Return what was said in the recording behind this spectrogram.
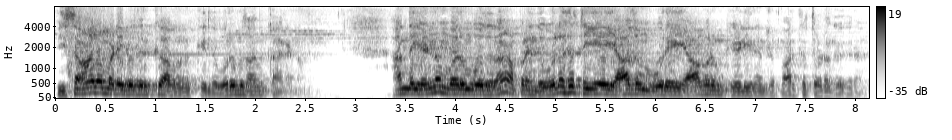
விசாலம் அடைவதற்கு அவனுக்கு இந்த உறவுதான் காரணம். அந்த எண்ணம் வரும்போது தான் அப்புறம் இந்த உலகத்தையே யாதும் ஊரே யாவரும் கேளீர் என்று பார்க்க தொடங்குகிறார்.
